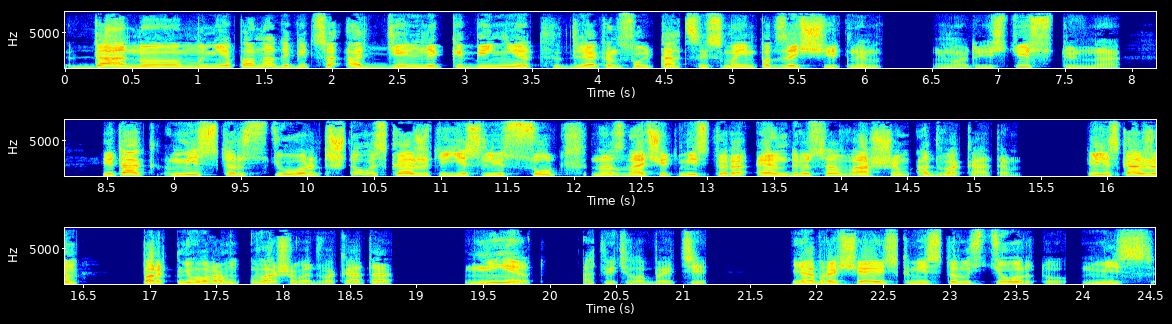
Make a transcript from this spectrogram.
Да, но мне понадобится отдельный кабинет для консультаций с моим подзащитным. Ну, это естественно. Итак, мистер Стюарт, что вы скажете, если суд назначит мистера Эндрюса вашим адвокатом? Или, скажем, партнером вашего адвоката? Нет, — ответила Бетти. Я обращаюсь к мистеру Стюарту, мисс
